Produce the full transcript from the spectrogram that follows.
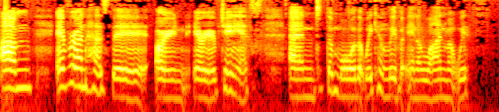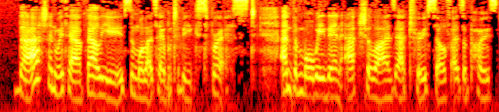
um, everyone has their own area of genius, and the more that we can live in alignment with that and with our values, the more that's able to be expressed, and the more we then actualize our true self as opposed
